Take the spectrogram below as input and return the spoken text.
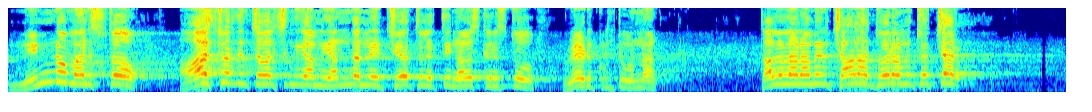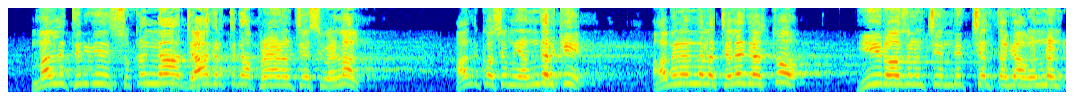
నిండు మనసుతో ఆశీర్వదించవలసిందిగా మీ అందరినీ చేతులెత్తి నమస్కరిస్తూ వేడుకుంటూ ఉన్నాను. తల్లులన మీరు చాలా దూరం నుంచి వచ్చారు. మళ్ళీ తిరిగి సుఖంగా జాగ్రత్తగా ప్రయాణం చేసి వెళ్ళాలి. అందుకోసం మీ అందరికీ అభినందనలు తెలియజేస్తూ ఈ రోజు నుంచి నిశ్చింతగా ఉండండి.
